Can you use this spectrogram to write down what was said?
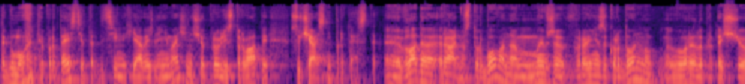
так би мовити, протестів, традиційних явищ для Німеччини, щоб проілюструвати сучасні протести. Е, Влада реально стурбована. Ми вже в районі закордону говорили про те, що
